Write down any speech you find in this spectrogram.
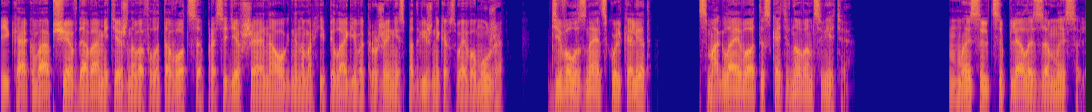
И как вообще вдова мятежного флотоводца, просидевшая на огненном архипелаге в окружении сподвижников своего мужа, Дивол знает сколько лет, смогла его отыскать в новом свете? Мысль цеплялась за мысль,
